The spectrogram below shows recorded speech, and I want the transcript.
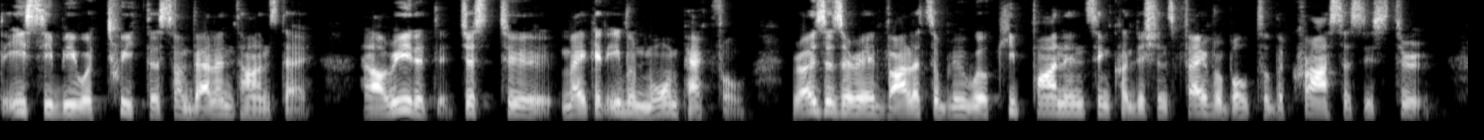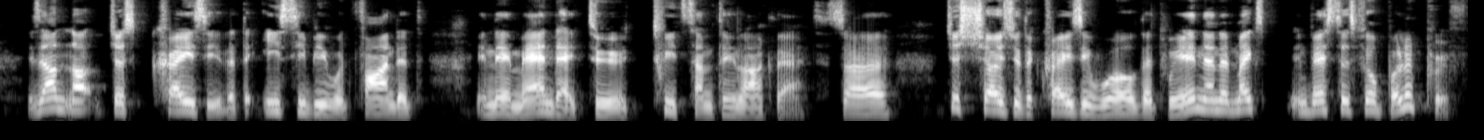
the ECB would tweet this on Valentine's Day. And I'll read it just to make it even more impactful. Roses are red, violets are blue. We'll keep financing conditions favorable till the crisis is through. Is that not just crazy that the ECB would find it in their mandate to tweet something like that? So just shows you the crazy world that we're in and it makes investors feel bulletproof.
